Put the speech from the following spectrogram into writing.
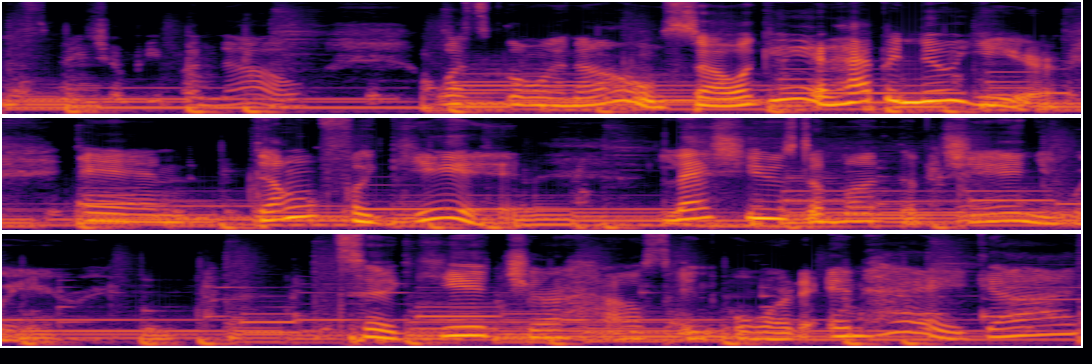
Let's make sure people know what's going on. So again, happy New Year, and don't forget, let's use the month of January to get your house in order. And hey, guys,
